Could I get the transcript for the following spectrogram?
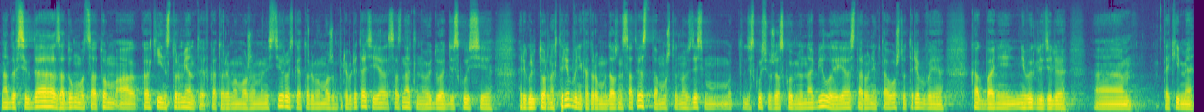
надо всегда задумываться о том, а какие инструменты, в которые мы можем инвестировать, которые мы можем приобретать. И я сознательно уйду от дискуссии регуляторных требований, которым мы должны соответствовать, потому что ну, здесь вот, дискуссия уже оскомину набила, и я сторонник того, что требования, как бы они не выглядели э, такими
